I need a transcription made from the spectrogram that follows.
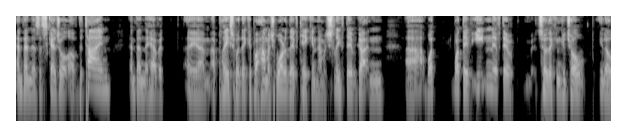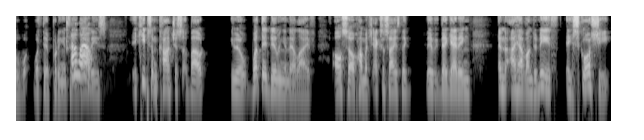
And then there's a schedule of the time, and then they have a a, um, a place where they can put how much water they've taken, how much sleep they've gotten, uh, what what they've eaten, if they're so they can control you know what, what they're putting into oh, their wow. bodies. It keeps them conscious about you know what they're doing in their life, also how much exercise they, they they're getting, and I have underneath a score sheet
